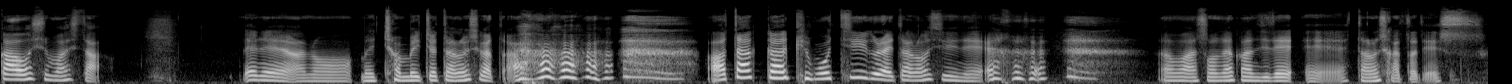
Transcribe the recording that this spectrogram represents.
カーをしました。でね、あの、めちゃめちゃ楽しかった。アタッカー気持ちいいぐらい楽しいね。あまあ、そんな感じで、えー、楽しかったです。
